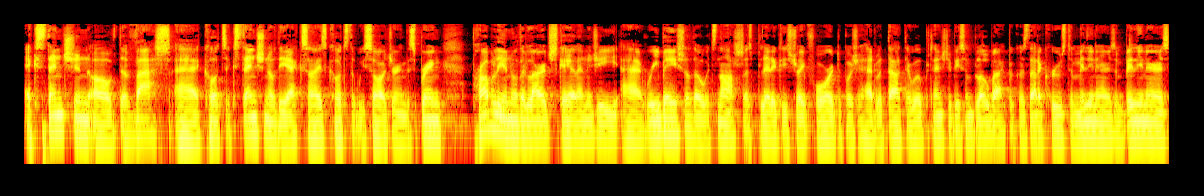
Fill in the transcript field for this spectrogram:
extension of the VAT uh, cuts, extension of the excise cuts that we saw during the spring, probably another large scale energy uh, rebate, although it's not as politically straightforward to push ahead with that. There will potentially be some blowback because that accrues to millionaires and billionaires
